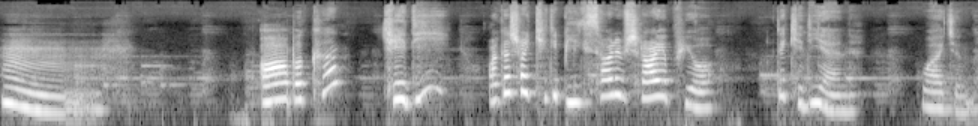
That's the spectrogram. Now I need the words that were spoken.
Hmm. Aa bakın. Kedi. Arkadaşlar kedi bilgisayarda bir şeyler yapıyor. Bir de kedi yani. Vay canına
